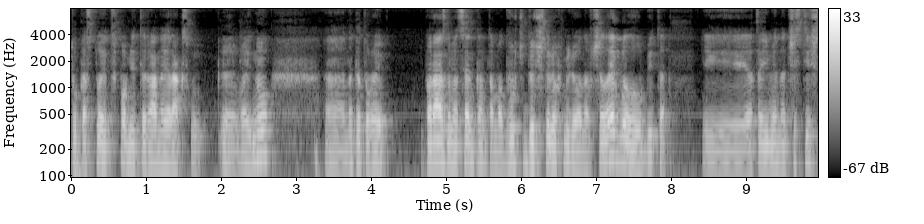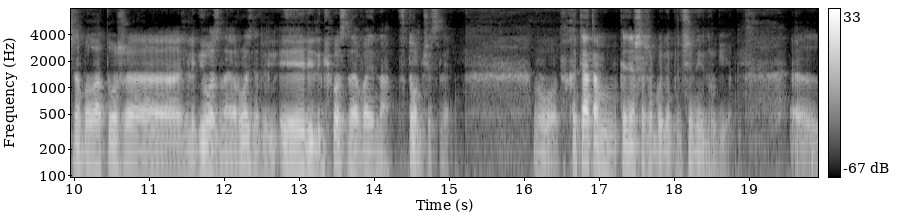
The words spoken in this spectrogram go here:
только стоит вспомнить Ирано-Иракскую войну, на которой по разным оценкам там, от 2 до 4 миллионов человек было убито. И это именно частично была тоже религиозная рознь, религиозная война, в том числе. Вот. Хотя там, конечно же, были причины и другие. Э,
